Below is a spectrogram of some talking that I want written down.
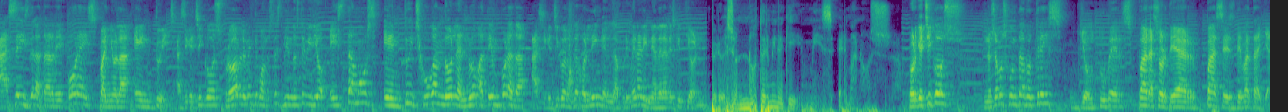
a 6 de la tarde, hora española, en Twitch. Así que chicos, probablemente cuando estés viendo este vídeo, estamos en Twitch jugando la nueva temporada. Así que chicos, os dejo el link en la primera línea de la descripción. Pero eso no termina aquí, mis hermanos. Porque chicos, nos hemos juntado tres youtubers para sortear pases de batalla.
